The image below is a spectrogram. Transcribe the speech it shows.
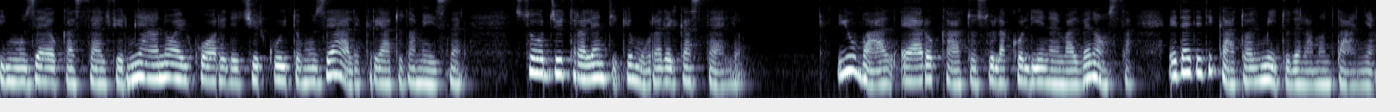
Il museo Castel Firmiano è il cuore del circuito museale creato da Messner. Sorge tra le antiche mura del castello. Juval è arroccato sulla collina in Val Venosta ed è dedicato al mito della montagna.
